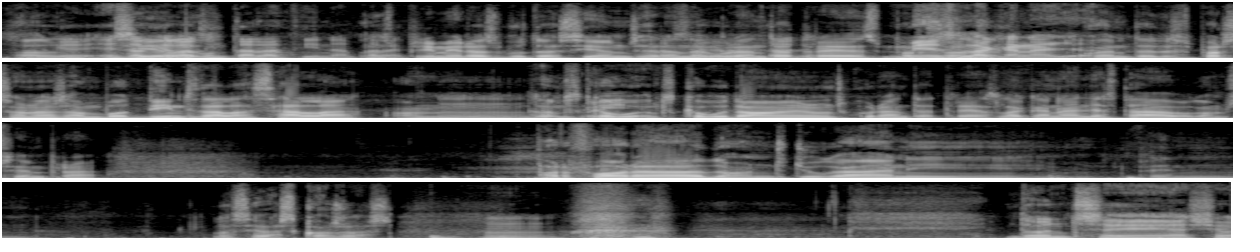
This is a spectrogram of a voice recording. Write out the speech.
És el, El- que, és sí, el que va comptar la Tina. Les aquí. primeres votacions eren de secretària. 43 Més persones. la canalla. 43 persones amb vot dins de la sala, on, Mm, doncs, que, els que votaven eren uns 43. La canalla estava, com sempre, per fora, doncs, jugant i fent les seves coses. Mm. doncs eh, això,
